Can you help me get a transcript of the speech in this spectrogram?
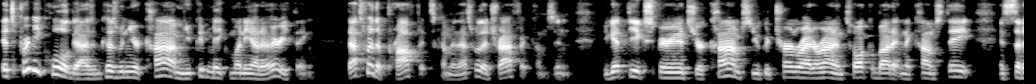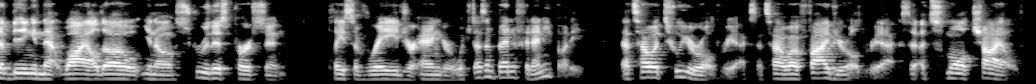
it's pretty cool guys because when you're calm you can make money out of everything that's where the profits come in. That's where the traffic comes in. You get the experience, you're calm, so you could turn right around and talk about it in a calm state instead of being in that wild, oh, you know, screw this person place of rage or anger, which doesn't benefit anybody. That's how a two year old reacts. That's how a five year old reacts, a small child.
